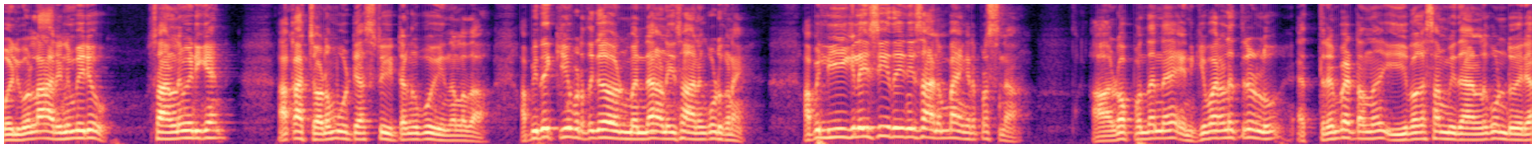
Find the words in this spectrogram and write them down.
വെളിവുള്ള ആരെങ്കിലും വരുമോ സാധനങ്ങൾ മേടിക്കാൻ? ആ കച്ചവടം പൂട്ടി ആ സ്ട്രീറ്റ് അങ്ങ് പോയി എന്നുള്ളതാണ് അപ്പോൾ ഇതൊക്കെ ഇവിടുത്തെ ഗവൺമെന്റാണ് ഈ സാധനം കൊടുക്കണേ. അപ്പോൾ ലീഗലൈസ് ചെയ്ത് കഴിഞ്ഞാൽ ഈ സാധനം ഭയങ്കര പ്രശ്നമാണ് അതോടൊപ്പം തന്നെ എനിക്ക് പറയാനുള്ള ഉള്ളൂ. എത്രയും പെട്ടെന്ന് ഈ വക സംവിധാനങ്ങൾ കൊണ്ടുവരിക.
